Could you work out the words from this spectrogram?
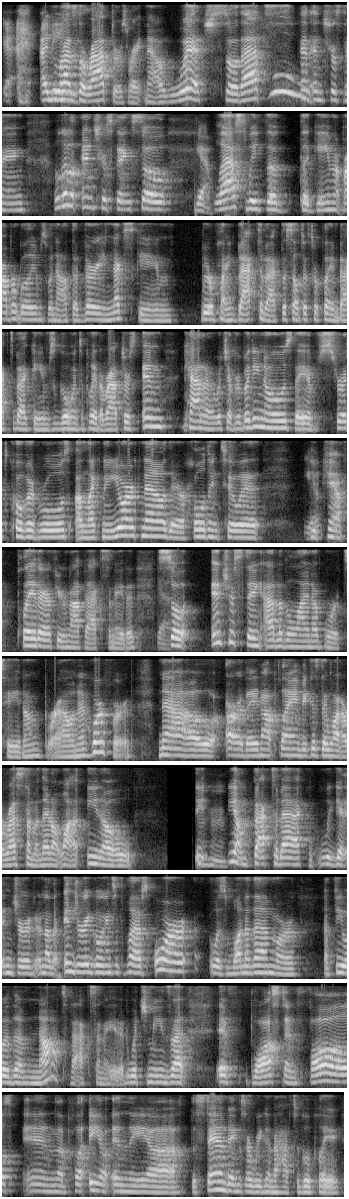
I mean, who has the Raptors right now? Which so that's Woo. an interesting, a little interesting. So yeah, last week the the game that Robert Williams went out, the very next game we were playing back to back. The Celtics were playing back to back games, going to play the Raptors in Canada, which everybody knows they have strict COVID rules. Unlike New York now, they're holding to it. You can't play there if you're not vaccinated. Yeah. So interesting out of the lineup were Tatum, Brown, and Horford. Now, are they not playing because they want to rest them and they don't want, you know, Mhm. you know, back to back, we get injured, another injury going into the playoffs, or was one of them or a few of them not vaccinated, which means that if Boston falls in the play, you know, in the uh, the standings, are we going to have to go play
